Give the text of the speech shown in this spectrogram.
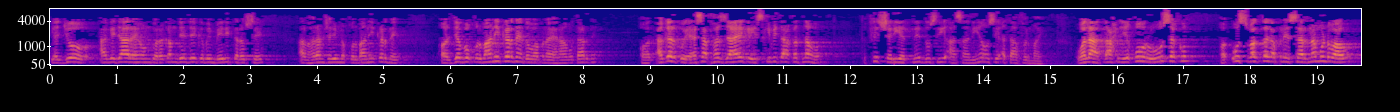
یا جو آگے جا رہے ہیں ان کو رقم دے دے کہ بھائی میری طرف سے اب حرم شریف میں قربانی کر دیں۔ اور جب وہ قربانی کر دیں تو وہ اپنا احرام اتار دیں۔ اور اگر کوئی ایسا پھنس جائے کہ اس کی بھی طاقت نہ ہو، تو پھر شریعت نے دوسری آسانیاں اسے عطا فرمائی ولا تحلیق رو اور اس وقت تک اپنے سر نہ منڈواؤ۔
